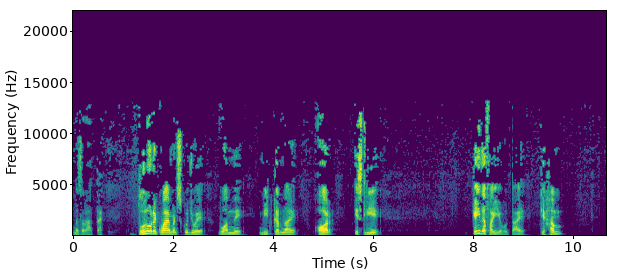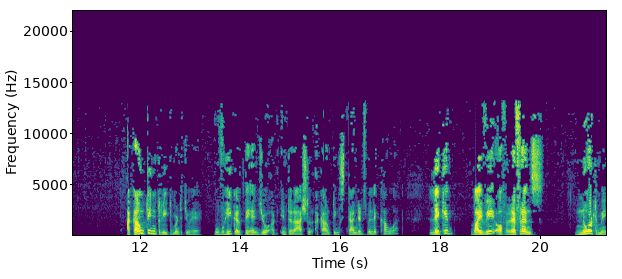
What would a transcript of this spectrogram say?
نظر آتا ہے۔ دونوں ریکوائرمنٹس کو جو ہے وہ ہم نے میٹ کرنا ہے اور اس لیے کئی دفعہ یہ ہوتا ہے کہ ہم اکاؤنٹنگ ٹریٹمنٹ جو ہے وہ وہی کرتے ہیں جو انٹرنیشنل اکاؤنٹنگ اسٹینڈرڈ میں لکھا ہوا ہے۔ لیکن by way of reference note میں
